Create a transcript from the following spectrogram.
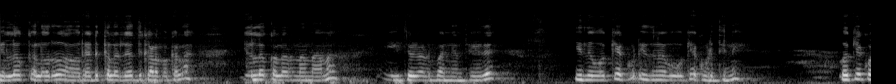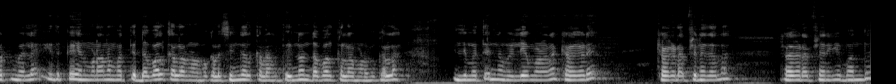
ಯೆಲ್ಲೋ ಕಲರು ರೆಡ್ ಕಲರ್ ಎದ್ದು ಕಾಣಬೇಕಲ್ಲ? ಯೆಲ್ಲೋ ಕಲರ್ನ ನಾನು ಈ ತಿಳ್ಕೊಂಡು ಬನ್ನಿ ಅಂತ ಹೇಳಿದೆ. ಇಲ್ಲಿ ಓಕೆ ಕೊಟ್ಟು ಇದನ್ನ ಓಕೆ ಕೊಡ್ತೀನಿ. ಓಕೆ ಕೊಟ್ಟ ಮೇಲೆ ಇದಕ್ಕೆ ಏನು ಮಾಡೋಣ? ಮತ್ತೆ ಡಬಲ್ ಕಲರ್ ಮಾಡ್ಬೇಕಲ್ಲ ಸಿಂಗಲ್ ಕಲರ್ ಅಂತ. ಇನ್ನೊಂದು ಡಬಲ್ ಕಲರ್ ಮಾಡ್ಬೇಕಲ್ಲ. ಇಲ್ಲಿ ಮತ್ತೆ ನಾವು ಇಲ್ಲಿ ಮಾಡೋಣ? ಕೆಳಗಡೆ ಕೆಳಗಡೆ ಆಪ್ಷನ್ ಇದೆಯಲ್ಲ? ಕೆಳಗಡೆ ಆಪ್ಷನ್ಗೆ ಬಂದು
